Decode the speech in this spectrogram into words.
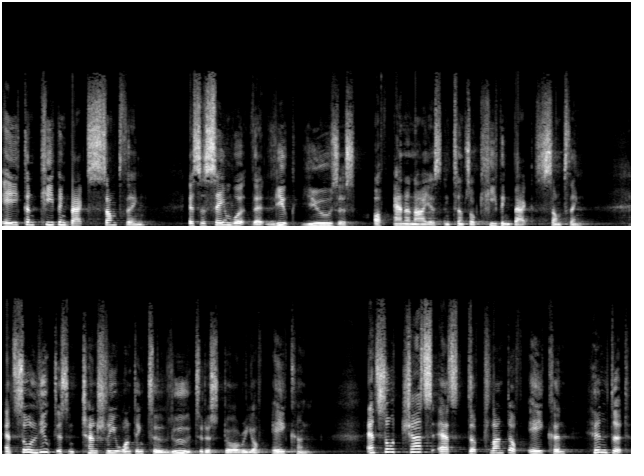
Achan keeping back something is the same word that Luke uses of Ananias in terms of keeping back something. And so Luke is intentionally wanting to allude to the story of Achan. And so, just as the plunder of Achan hindered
